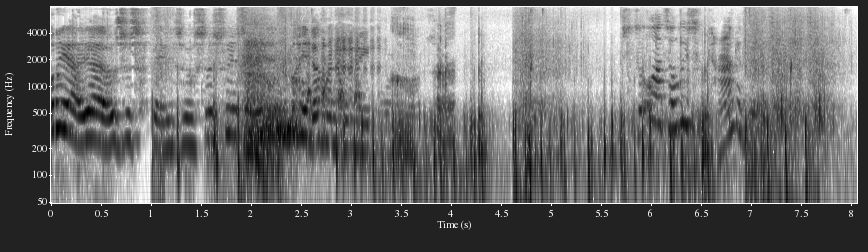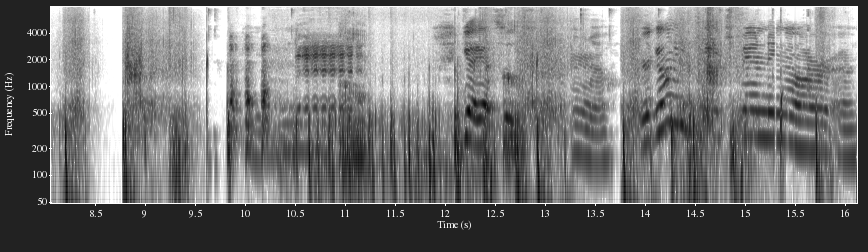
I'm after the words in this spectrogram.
Oh yeah, yeah, it was just a face, it was just face, I didn't mind 184 Still, that's at least kind of it. Yeah, yeah, so we're going to be expanding our uh,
